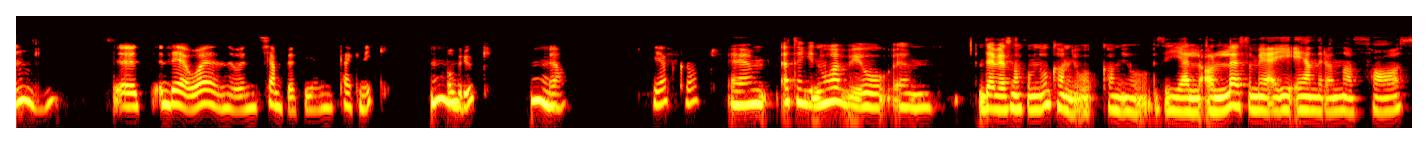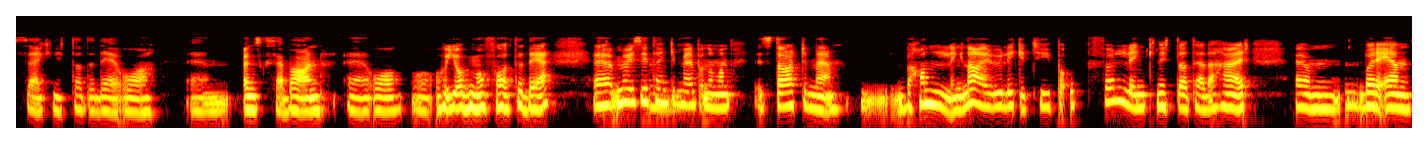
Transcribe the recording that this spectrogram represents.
Mm. Eh, Det er jo en, en kjempefin teknikk Mm. å bruke. Mm. Ja. Helt klart. Um, jeg tenker, nå har vi jo um, Det vi har snakket om nå, kan jo, kan jo gjelde alle som er i en eller annen fase knytta til det å ønske seg barn uh, og, og, og jobbe med å få til det. Uh, men hvis vi tenker mer på når man starter med behandling, da, ulike typer oppfølging knytta til det her um, Bare en,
